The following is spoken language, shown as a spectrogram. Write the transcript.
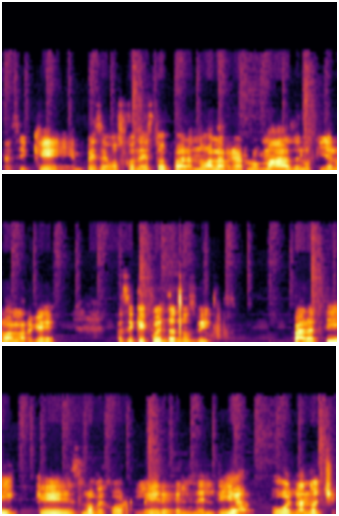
Así que empecemos con esto para no alargarlo más de lo que ya lo alargué. Así que cuéntanos, Vi, para ti, ¿qué es lo mejor? ¿Leer en el día o en la noche?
